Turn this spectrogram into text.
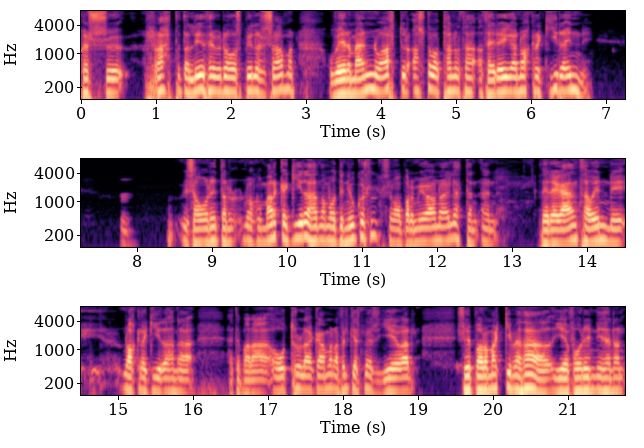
hversu hratt þetta lið hefur náðu að spila sér saman og við erum enn og aftur alltaf að tala um það að þeir eiga nokkra gýra inni mm. við sáum reyndar nokkuð marga gýra hann á móti Newcastle sem var bara mjög ánægilegt en, en þeir eiga ennþá inni nokkra gýra þannig að þetta er bara ótrúlega gaman að fylgjast með þessu ég var svipar á maggi með það að ég fór inn í þennan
